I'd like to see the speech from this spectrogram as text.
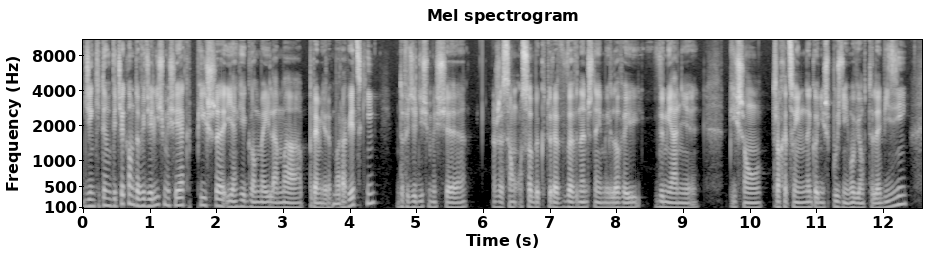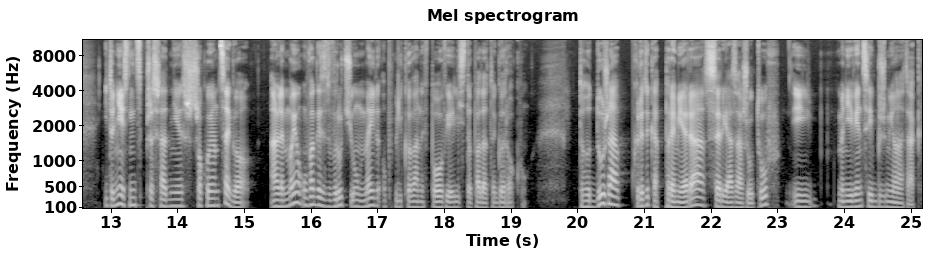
dzięki tym wyciekom dowiedzieliśmy się, jak pisze i jakiego maila ma premier Morawiecki. Dowiedzieliśmy się, że są osoby, które w wewnętrznej mailowej wymianie piszą trochę co innego niż później mówią w telewizji. I to nie jest nic przesadnie szokującego, ale moją uwagę zwrócił mail opublikowany w połowie listopada tego roku to duża krytyka premiera, seria zarzutów i mniej więcej brzmi ona tak.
